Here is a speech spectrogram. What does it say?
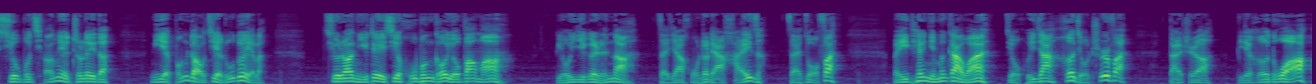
修补墙面之类的，你也甭找介入队了，就让你这些狐朋狗友帮忙，留一个人呐，在家哄着俩孩子，在做饭。”每天你们干完就回家喝酒吃饭，但是啊，别喝多啊。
